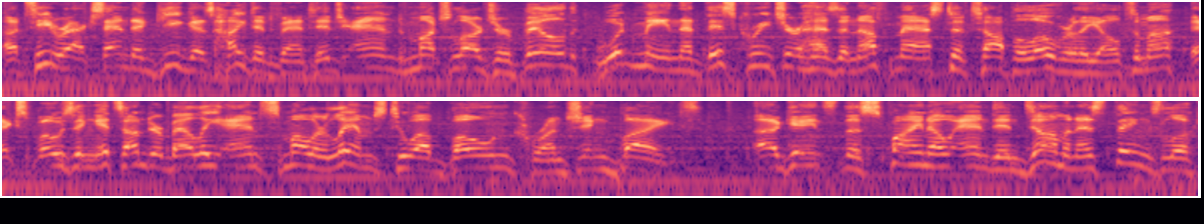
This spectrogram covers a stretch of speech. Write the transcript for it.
A T-Rex and a Giga's height advantage and much larger build would mean that this creature has enough mass to topple over the Ultima, exposing its underbelly and smaller limbs to a bone-crunching bite. Against the Spino and Indominus, things look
